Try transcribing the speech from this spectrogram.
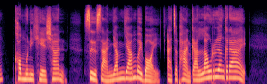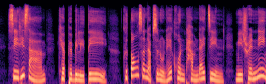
2 communication สื่อสารย้ำๆบ่อยๆ อาจจะผ่านการเล่าเรื่องก็ได้ C ที่ 3 capability คือต้องสนับสนุนให้คนทำได้จริง มีเทรนนิ่ง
